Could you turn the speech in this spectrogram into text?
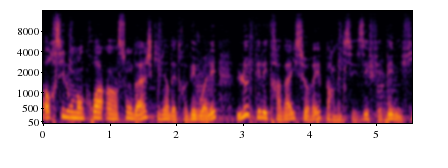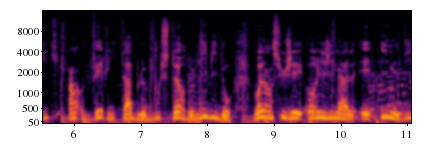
Or, si l'on en croit à un sondage qui vient d'être dévoilé, le télétravail serait, parmi ses effets bénéfiques, un véritable booster de libido. Voilà un sujet original et inédit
